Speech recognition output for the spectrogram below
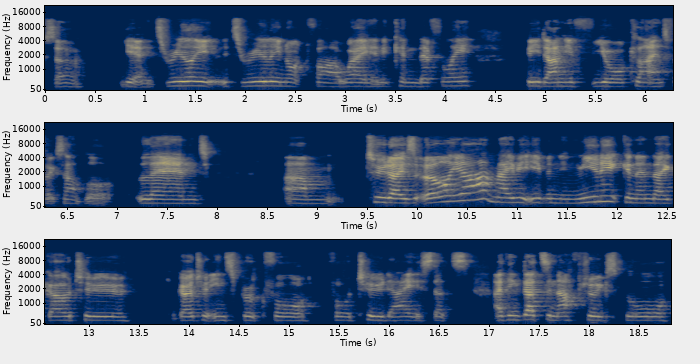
So yeah, it's really it's really not far away, and it can definitely be done if your clients, for example, land um, two days earlier, maybe even in Munich, and then they go to go to Innsbruck for for two days. That's I think that's enough to explore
